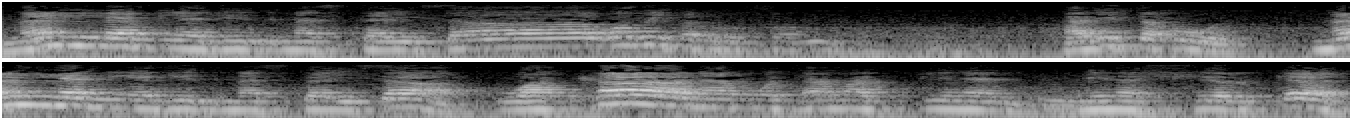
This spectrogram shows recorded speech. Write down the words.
من لم يجد ما استيسار وظيفته الصوم. هذه تقول من لم يجد ما استيسار وكان متمكنا من الشركة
